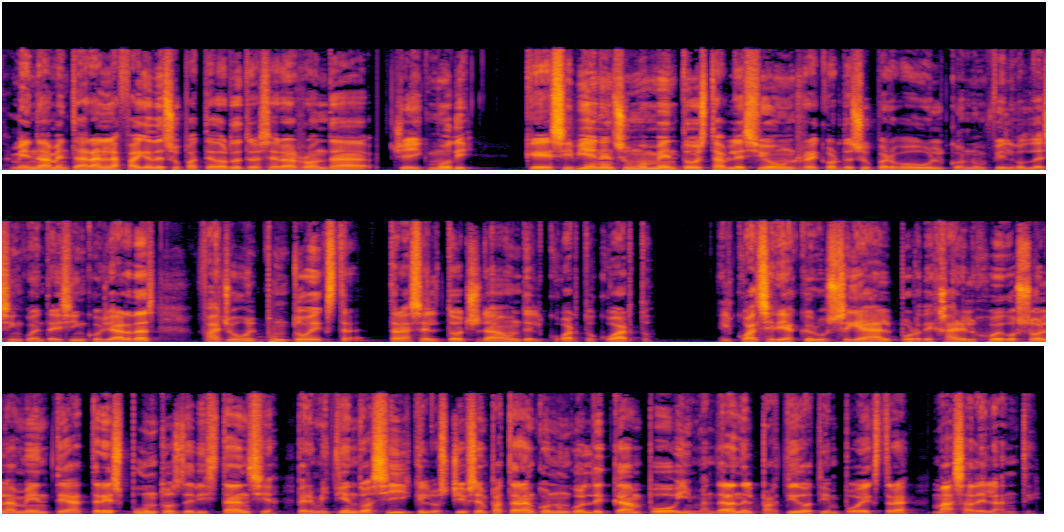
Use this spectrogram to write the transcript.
También lamentarán la falla de su pateador de tercera ronda, Jake Moody, que si bien en su momento estableció un récord de Super Bowl con un field goal de 55 yardas, falló el punto extra tras el touchdown del cuarto cuarto, el cual sería crucial por dejar el juego solamente a tres puntos de distancia, permitiendo así que los Chiefs empataran con un gol de campo y mandaran el partido a tiempo extra más adelante.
